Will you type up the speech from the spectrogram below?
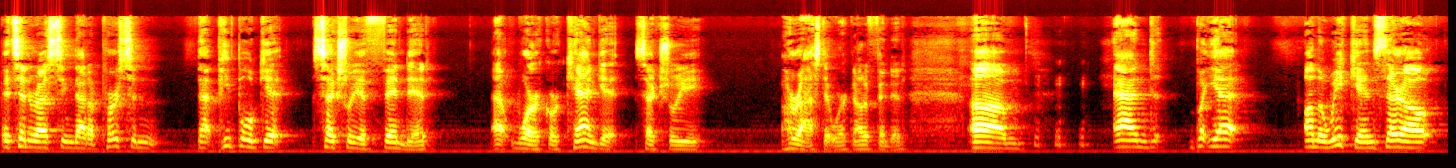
it's interesting that a person that people get sexually offended at work or can get sexually harassed at work, not offended. Um, and but yet on the weekends they're out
